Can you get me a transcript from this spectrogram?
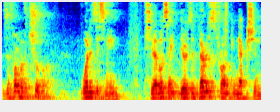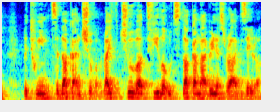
As a form of tshuva. What does this mean? Shirabo say there is a very strong connection between tzedakah and tshuva, right? Tshuva, tefillah, utzdaka, ma'avirnes ra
